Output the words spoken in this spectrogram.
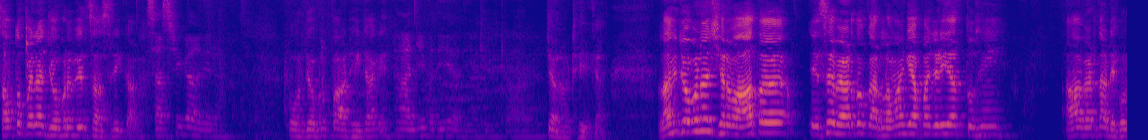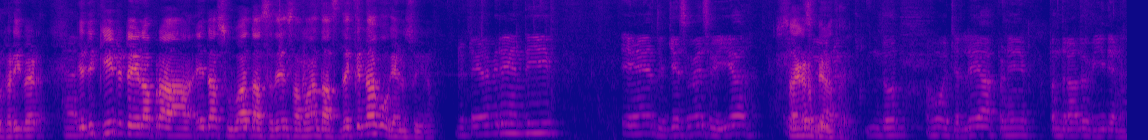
ਸਭ ਤੋਂ ਪਹਿਲਾਂ ਜੋਬਨ ਵੀਰ ਸਤਿ ਸ੍ਰੀ ਅਕਾਲ। ਸਤਿ ਸ਼੍ਰੀ ਅਕਾਲ ਵੀਰ। ਹੋਰ ਜੋਬਨ ਪਾ ਠੀਕ ਠਾਕ ਹੈ? ਹਾਂਜੀ ਵਧੀਆ ਵਧੀਆ ਠੀਕ ਠਾਕ। ਚਲੋ ਠੀਕ ਆ। ਲਓ ਜੋਬਨ ਸ਼ੁਰੂਆਤ ਇਸੇ ਵੈੜ ਤੋਂ ਕਰ ਲਵਾਂਗੇ ਆਪਾਂ ਜਿਹੜੀ ਆ ਤੁਸੀਂ ਆਹ ਵੈੜ ਤੁਹਾਡੇ ਕੋਲ ਖੜੀ ਹਾਂਜੀ। ਇਹਦੀ ਕੀ ਡਿਟੇਲ ਆ ਭਰਾ? ਇਹਦਾ ਸੂਆ ਦੱਸ ਦੇ ਸਮਾਂ ਦੱਸ ਦੇ ਕਿੰਨਾ ਕੁ ਹੋ ਗਿਆ ਨੂੰ ਸੂਈ ਨੂੰ? ਡਿਟੇਲ ਵੀਰੇ ਇਹਦੀ ਇਹ ਦੂਜੇ ਸੂਏ ਸੂਈ ਆ। ਸੈਕਿੰਡ ਸੂਈ ਬਿਆਨ ਨੂੰ ਦੋ ਹੋ ਚੱਲੇ ਆ ਆਪਣੇ 15 ਤੋਂ 20 ਦਿਨ।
